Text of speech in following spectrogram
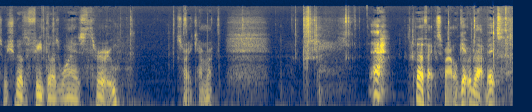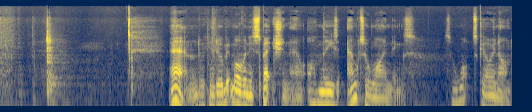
So we should be able to feed those wires through. Sorry, camera. Ah, perfect. Right, we'll get rid of that bit. And we can do a bit more of an inspection now on these outer windings. So what's going on?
